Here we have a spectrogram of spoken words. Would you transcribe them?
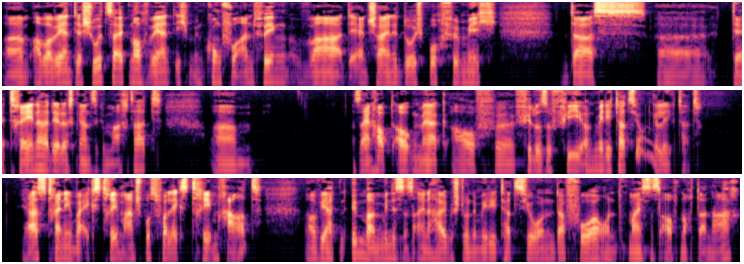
Ähm, aber während der Schulzeit noch, während ich mit Kung Fu anfing, war der entscheidende Durchbruch für mich, dass äh, der Trainer, der das Ganze gemacht hat, ähm, sein Hauptaugenmerk auf äh, Philosophie und Meditation gelegt hat. Ja, das Training war extrem anspruchsvoll, extrem hart, aber wir hatten immer mindestens eine halbe Stunde Meditation davor und meistens auch noch danach.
